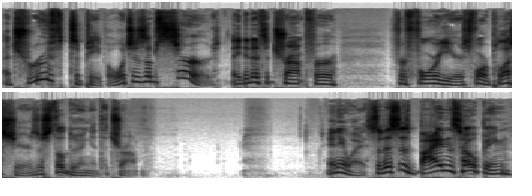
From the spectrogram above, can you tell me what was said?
a truth to people, which is absurd. They did it to Trump for for four years, four plus years. They're still doing it to Trump. Anyway, so this is Biden's hoping.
